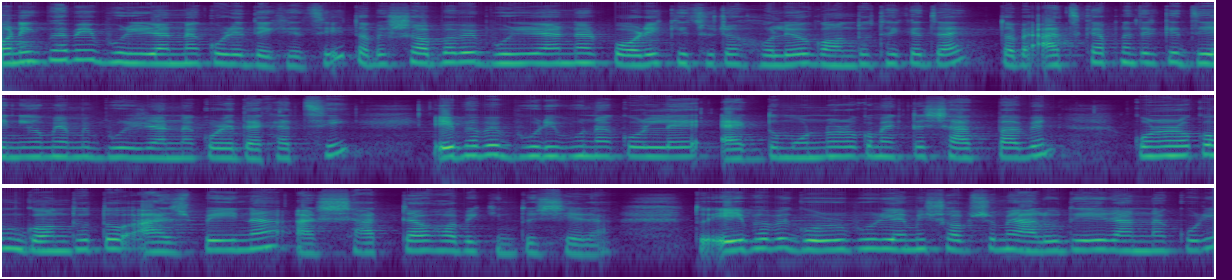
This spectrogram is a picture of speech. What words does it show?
অনেকভাবেই ভুড়ি রান্না করে দেখেছি, তবে সবভাবে ভুড়ি রান্নার পরে কিছুটা হলেও গন্ধ থেকে যায়। তবে আজকে আপনাদেরকে যে নিয়মে আমি ভুড়ি রান্না করে দেখাচ্ছি এইভাবে ভুড়ি ভুনা করলে একদম অন্যরকম একটা স্বাদ পাবেন। কোনো রকম গন্ধ তো আসবেই না, আর স্বাদটাও হবে কিন্তু সেরা। তো এইভাবে গরুর ভুড়ি আমি সবসময় আলু দিয়েই রান্না করি,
